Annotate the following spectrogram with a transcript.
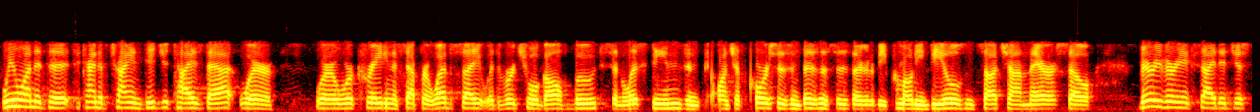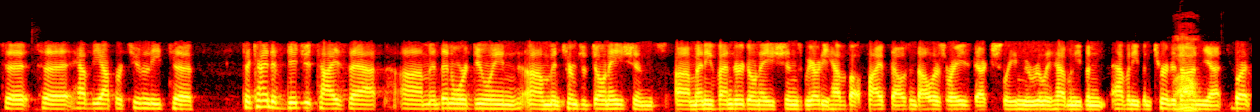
we wanted to to kind of try and digitize that, where where we're creating a separate website with virtual golf booths and listings and a bunch of courses and businesses that are going to be promoting deals and such on there. So very, very excited just to, to have the opportunity to to kind of digitize that. Um, and then we're doing, um, in terms of donations, um, any vendor donations. We already have about five thousand dollars raised actually, and we really haven't even haven't even turned it Wow. on yet. But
